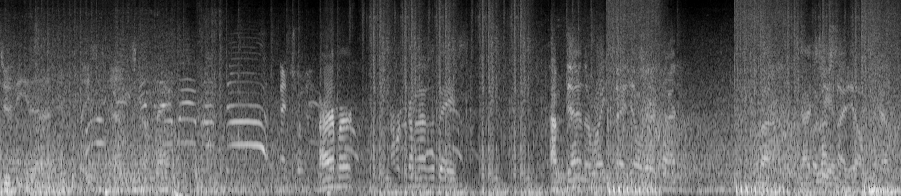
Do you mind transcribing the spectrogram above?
Do the uh, new places guns come back? Armor. Armor coming out of the base. I'm down the right side hill there, Todd. Hold on. I Or see left him. side hill. Yep.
